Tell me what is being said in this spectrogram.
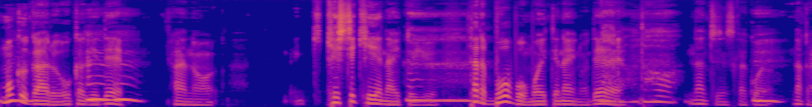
木があるおかげで、うん。うんあのき決して消えないという、ん。ただボーボー燃えてないのでなんていうんですかこう、うん。なんか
